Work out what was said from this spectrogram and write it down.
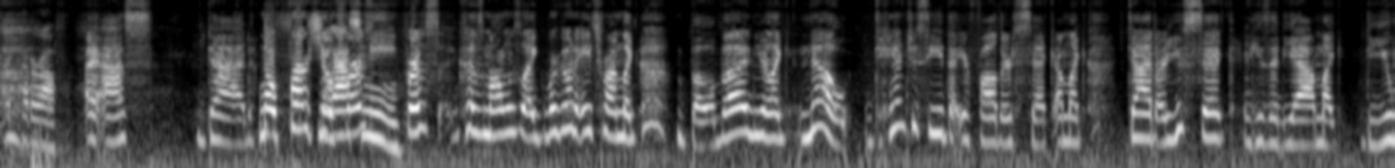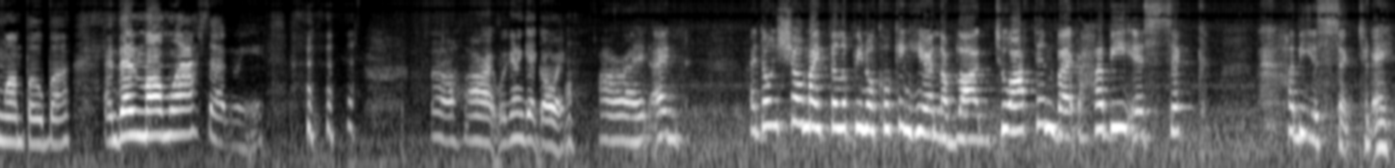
I cut her off. I asked dad. No, first you No, asked first, me. First, because mom was like, we're going to H I'm like, boba? And you're like, no, can't you see that your father's sick? I'm like, dad, are you sick? And he said, yeah. I'm like, do you want boba? And then mom laughed at me. Oh, all right, we're gonna get going. All right, I I don't show my Filipino cooking here in the vlog too often, but hubby is sick. Hubby is sick today,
